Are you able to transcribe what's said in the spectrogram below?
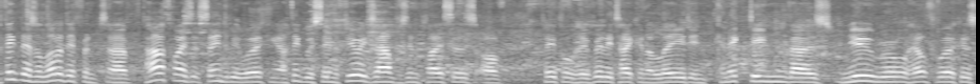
think there's a lot of different uh, pathways that seem to be working. I think we've seen a few examples in places of people who've really taken a lead in connecting those new rural health workers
